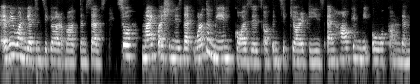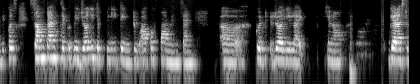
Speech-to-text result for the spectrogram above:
everyone gets insecure about themselves. So my question is that what are the main causes of insecurities and how can we overcome them? Because sometimes they could be really depleting to our performance and uh, could really like you know get us to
